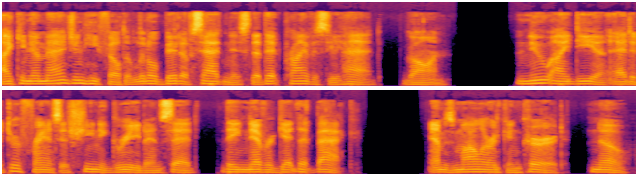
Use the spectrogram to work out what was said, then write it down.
I can imagine he felt a little bit of sadness that that privacy had gone. New Idea editor Francis Sheen agreed and said, they never get that back. Ms. Mollard concurred, no,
